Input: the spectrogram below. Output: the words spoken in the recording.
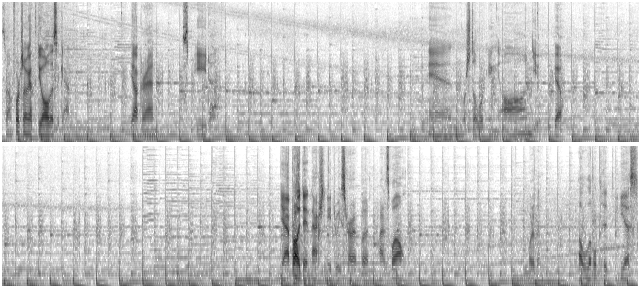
So unfortunately we have to do all this again. Byakuren, speed, still working on you. Go. Yeah, I probably didn't actually need to restart but might as well. Would have been a little bit tedious.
